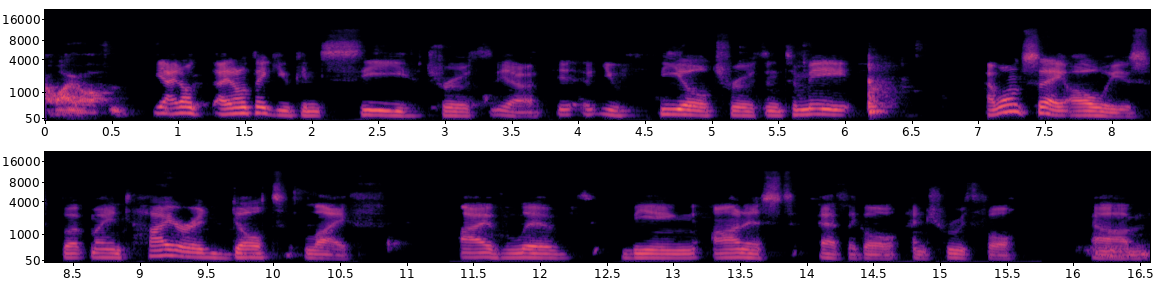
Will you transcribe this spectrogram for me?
how I often. yeah i don't i don't think you can see truth yeah it- you feel truth and to me i won't say always but my entire adult life i've lived being honest ethical and truthful. Um,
